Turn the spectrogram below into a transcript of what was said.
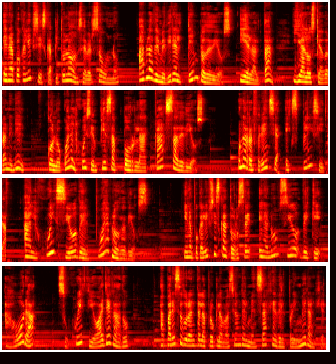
En Apocalipsis capítulo 11 verso 1 habla de medir el templo de Dios y el altar y a los que adoran en él, con lo cual el juicio empieza por la casa de Dios, una referencia explícita al juicio del pueblo de Dios. Y en Apocalipsis 14 el anuncio de que ahora su juicio ha llegado aparece durante la proclamación del mensaje del primer ángel.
